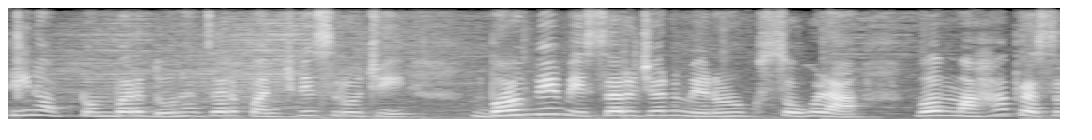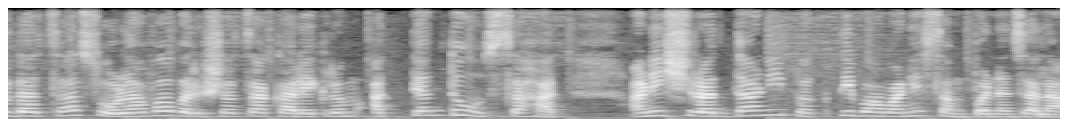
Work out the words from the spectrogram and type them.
तीन ऑक्टोबर दोन हजार पंचवीस रोजी भव्य विसर्जन मिरवणूक सोहळा व महाप्रसादाचा सोळावा वर्षाचा कार्यक्रम अत्यंत उत्साहात आणि श्रद्धा आणि भक्तिभावाने संपन्न झाला.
